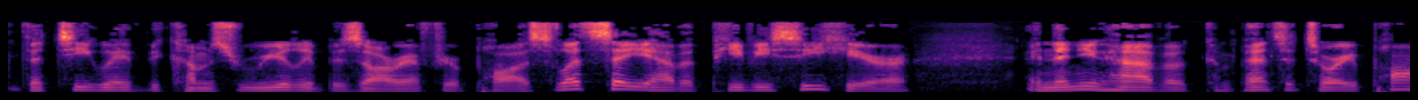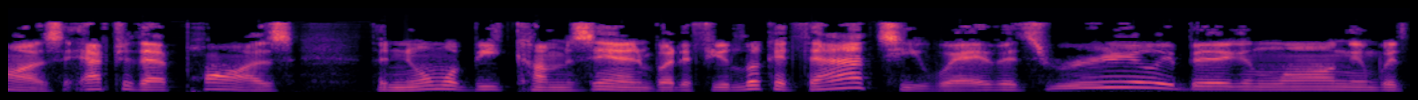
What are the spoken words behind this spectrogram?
the T wave becomes really bizarre after a pause. So let's say you have a PVC here and then you have a compensatory pause. After that pause, the normal beat comes in, but if you look at that T wave, it's really big and long and with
